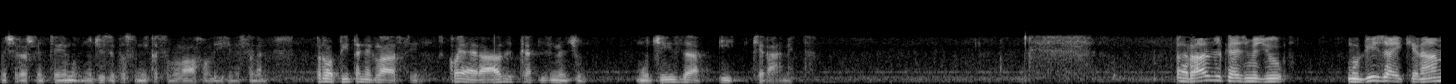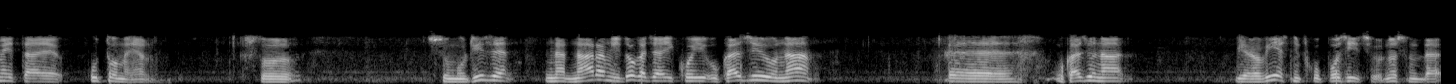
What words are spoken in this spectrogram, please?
večerašnju temu Muđize poslanika sallallahu alihi veselem. Prvo pitanje glasi, koja je razlika između muđiza i kerameta? Razlika između muđiza i kerameta je u tome jel, što su muđize nadnaravni događaji koji ukazuju na e, ukazuju na vjerovjesničku poziciju, odnosno da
